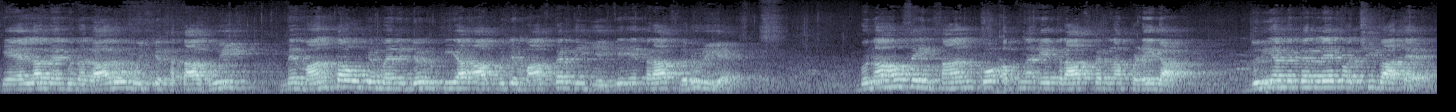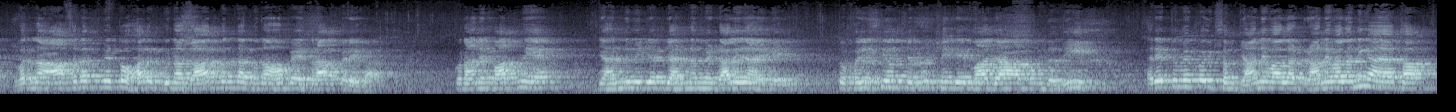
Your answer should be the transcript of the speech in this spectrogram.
کہ اللہ، میں گناہ گار ہوں، مجھ سے خطا ہوئی۔ میں مانتا ہوں کہ میں نے جرم کیا، آپ مجھے معاف کر دیجیے، یہ اعتراف ضروری ہے۔ گناہوں سے انسان کو اپنا اعتراف کرنا پڑے گا۔ دنیا میں کر لے تو اچھی بات ہے، ورنہ آخرت میں تو ہر گناہ گار بندہ گناہوں کا اعتراف کرے گا۔ قرآن پاک میں ہے، جہنمی جب جہنم میں ڈالے جائیں گے، تو فرشتے ان سے پوچھیں گے ماں جا تم نذیر؟ ارے، تمہیں کوئی سمجھانا والا، ڈرانے والا نہیں آیا تھا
